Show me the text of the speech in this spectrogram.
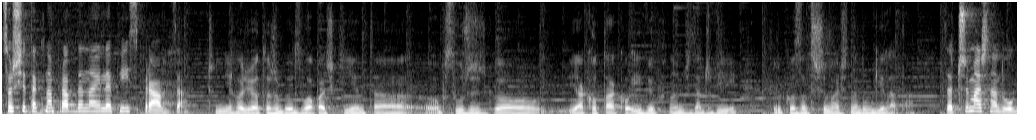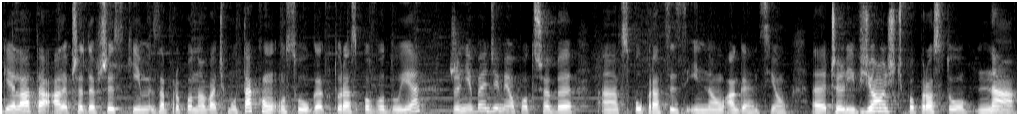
co się tak naprawdę najlepiej sprawdza. Czyli nie chodzi o to, żeby złapać klienta, obsłużyć go jako tako i wypchnąć za drzwi, tylko zatrzymać na długie lata. Zatrzymać na długie lata, ale przede wszystkim zaproponować mu taką usługę, która spowoduje, że nie będzie miał potrzeby e, współpracy z inną agencją. E, czyli wziąć po prostu na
